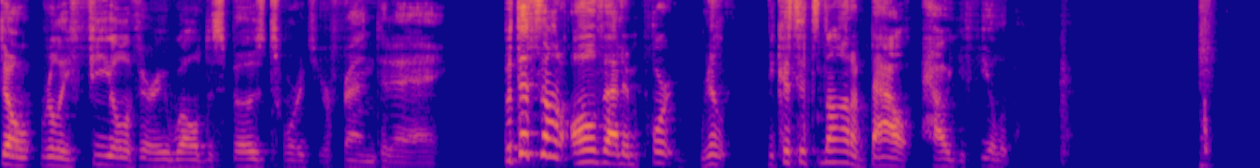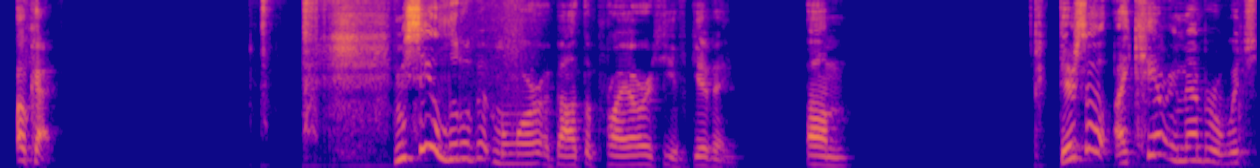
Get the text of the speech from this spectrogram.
don't really feel very well disposed towards your friend today. But that's not all that important, really, because it's not about how you feel about it. Okay. Let me see a little bit more about the priority of giving. Um, there's a I can't remember which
